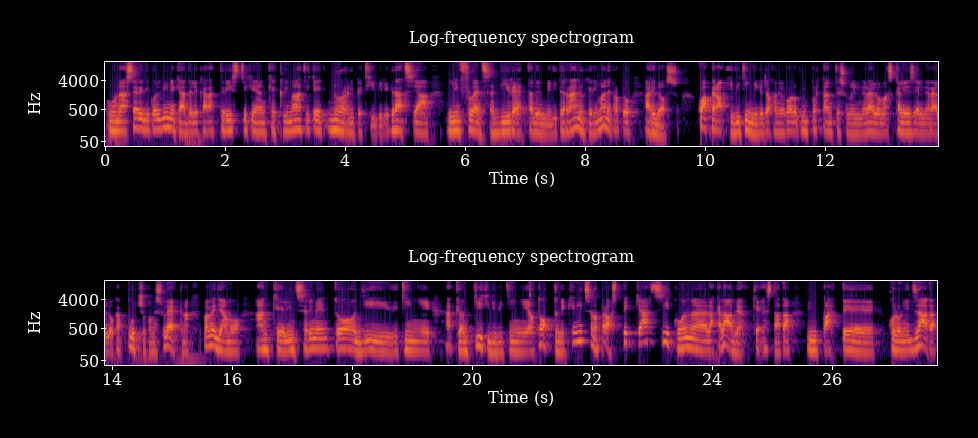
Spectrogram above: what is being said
Una serie di colline che ha delle caratteristiche anche climatiche non ripetibili grazie all'influenza diretta del Mediterraneo che rimane proprio a ridosso. Qua però i vitigni che giocano il ruolo più importante sono il Nerello Mascalese e il Nerello Cappuccio come sull'Etna, ma vediamo anche l'inserimento di vitigni eh, più antichi, di vitigni autoctoni, che iniziano però a specchiarsi con eh, la Calabria, che è stata in parte colonizzata.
